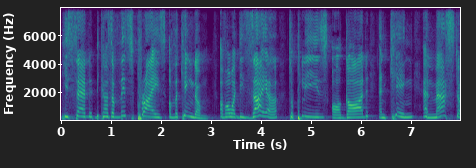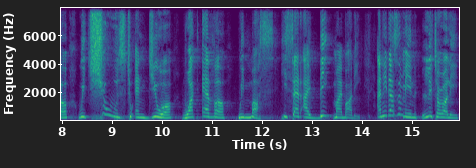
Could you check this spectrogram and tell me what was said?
he said, because of this prize of the kingdom, of our desire to please our God and King and Master, we choose to endure whatever we must. He said, I beat my body. And he doesn't mean literally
